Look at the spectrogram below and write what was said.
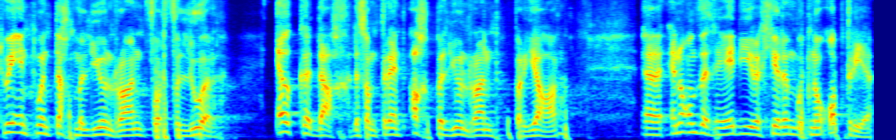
22 miljoen rand word verloor elke dag. Dis omtrent 8 miljard rand per jaar. Uh en onder die regering moet nou optree.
